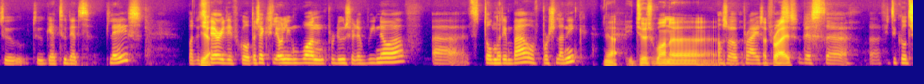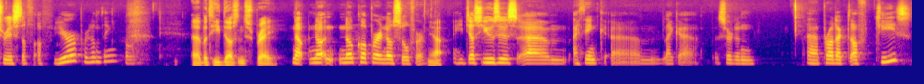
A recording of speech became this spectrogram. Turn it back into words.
to to get to that place, but it's Yeah. very difficult. There's actually only one producer that we know of. Uh, it's Ton Rimbau of Porcellànic Yeah, he just won a also a prize, a of prize. best, best uh, uh, viticulturist of, of Europe or something. Or- uh, but he doesn't spray. no, no, no copper, no sulfur. Yeah, He just uses, um, I think, um, like a, a certain uh, product of cheese,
